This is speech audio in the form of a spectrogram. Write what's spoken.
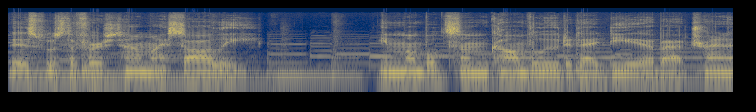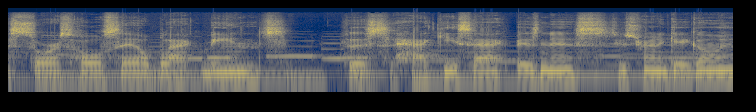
This was the first time I saw Lee. He mumbled some convoluted idea about trying to source wholesale black beans for this hacky sack business he was trying to get going.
